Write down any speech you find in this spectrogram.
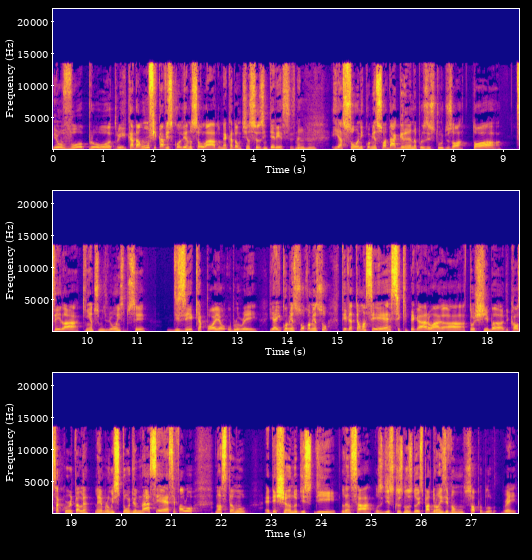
eu vou pro outro, e cada um ficava escolhendo o seu lado, né? Cada um tinha os seus interesses, né? Uhum. E a Sony começou a dar grana pros estúdios, ó, tó, sei lá, 500 milhões pra você dizer que apoia o Blu-ray. E aí começou, começou. Teve até uma CS que pegaram a, a, Toshiba de calça curta, lembra? Um estúdio na CS falou: Nós estamos é, deixando de, de lançar os discos nos dois padrões e vamos só pro Blu-ray.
